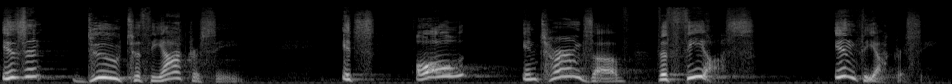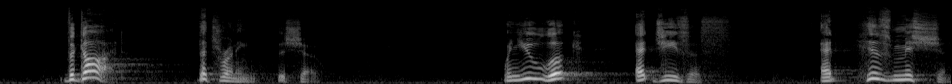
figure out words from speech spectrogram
isn't due to theocracy, it's all in terms of the theos in theocracy, the God that's running the show. When you look at Jesus, at his mission,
